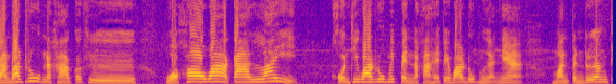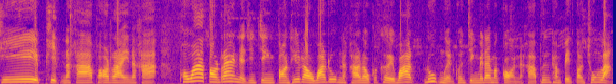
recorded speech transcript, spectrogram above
การวาดรูปนะคะก็คือ หัวข้อว่าการไล่คนที่วาดรูปไม่เป็นนะคะ ให้ไปวาดรูปเหมือนเนี่ยมันเป็นเรื่องที่ผิดนะคะ เพราะอะไรนะคะ เพราะว่าตอนแรกเนี่ยจริง ๆ ตอนที่เราวาดรูปนะคะ เราก็เคยวาดรูปเหมือนคนจริงไม่ได้มาก่อนนะคะ เพิ่งทำเป็นตอนช่วงหลัง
